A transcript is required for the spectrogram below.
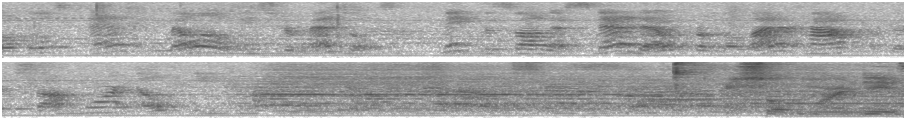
Vocals and mellow instrumentals make the song a standout from the latter half of their sophomore LP. Sophomore indeed.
